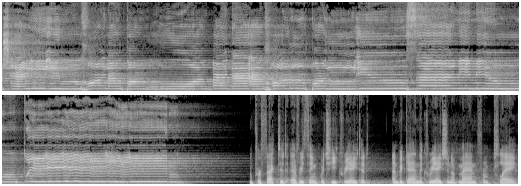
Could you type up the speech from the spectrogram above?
شيء خلقه وبدأ who perfected everything which he created and began the creation of man from clay.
